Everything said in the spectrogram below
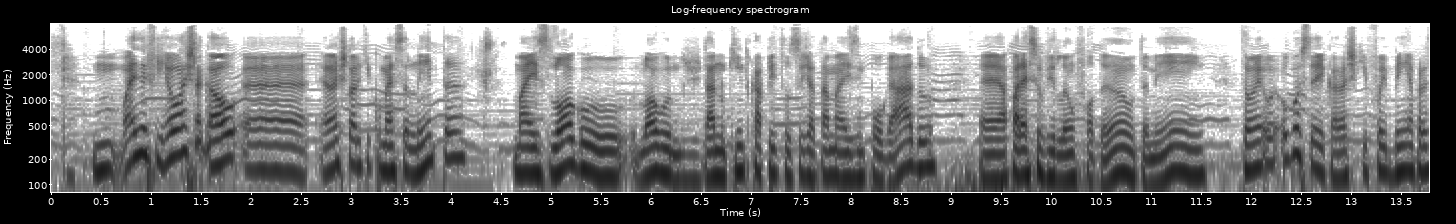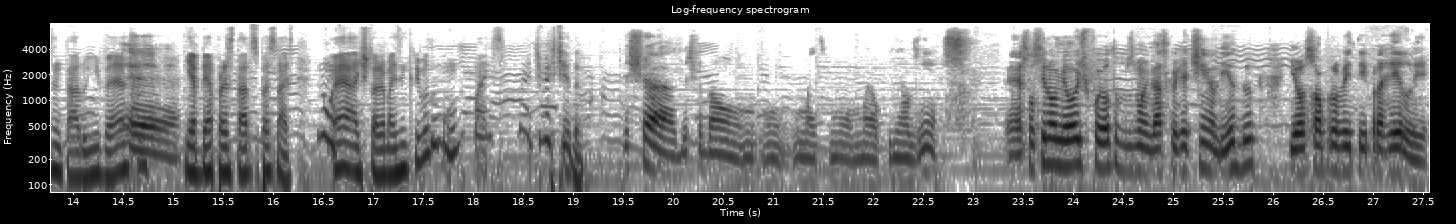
mas enfim, eu acho legal. É, é uma história que começa lenta, mas logo, logo tá no quinto capítulo você já tá mais empolgado. É, aparece o vilão fodão também. Então eu, eu gostei, cara. Acho que foi bem apresentado o universo é... e é bem apresentado os personagens. Não é a história mais incrível do mundo, mas é divertida. Deixa, deixa eu dar um, um, uma, uma opiniãozinha. É, Socinome hoje foi outro dos mangás que eu já tinha lido e eu só aproveitei para reler.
